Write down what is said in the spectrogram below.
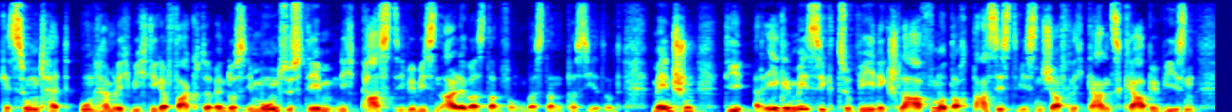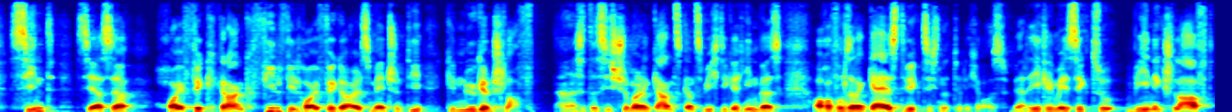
Gesundheit, unheimlich wichtiger Faktor. Wenn das Immunsystem nicht passt, wir wissen alle, was dann, was dann passiert. Und Menschen, die regelmäßig zu wenig schlafen, und auch das ist wissenschaftlich ganz klar bewiesen, sind sehr, sehr häufig krank, viel, viel häufiger als Menschen, die genügend schlafen. Also das ist schon mal ein ganz, ganz wichtiger Hinweis. Auch auf unseren Geist wirkt sich natürlich aus. Wer regelmäßig zu wenig schlaft,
